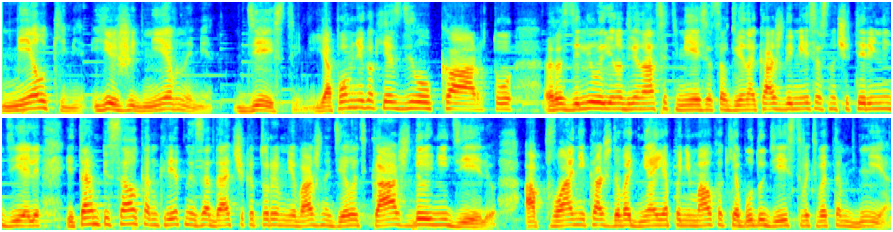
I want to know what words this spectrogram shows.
мелкими ежедневными действиями. Я помню, как я сделал карту, разделил ее на 12 месяцев, на каждый месяц на 4 недели, и там писал конкретные задачи, которые мне важно делать каждую неделю. В плане каждого дня я понимал, как я буду действовать в этом дне.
